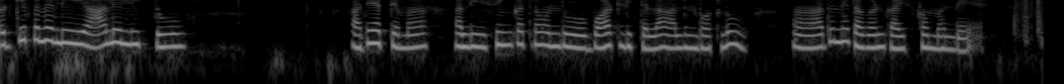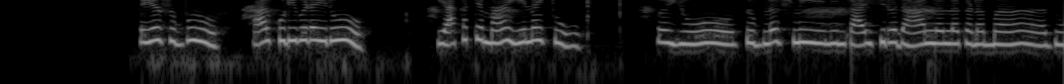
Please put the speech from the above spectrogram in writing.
ಅಡುಗೆ ಮನೆಯಲ್ಲಿ ಹಾಲೆಲ್ಲಿತ್ತು ಅದೇ, ಅತ್ತೆಮ್ಮ, ಅಲ್ಲಿ ಸಿಂಕ್ ಹತ್ರ ಒಂದು ಬಾಟ್ಲ್ ಇತ್ತಲ್ಲ, ಹಾಲಿನ ಬಾಟ್ಲು? ಅದನ್ನೇ ತಗೊಂಡು ಕಾಯಿಸ್ಕೊಂಬಂದೆ. ಅಯ್ಯೋ ಸುಬ್ಬು, ಹಾಲು ಕುಡಿಬೇಡ ಇರು. ಯಾಕತ್ತೆಮ್ಮ, ಏನಾಯ್ತು? ಅಯ್ಯೋ ಸುಬ್ಲಕ್ಷ್ಮಿ, ನೀನು ಕಾಯಿಸಿರೋದು ಹಾಲಲ್ಲ ಕಣಮ್ಮ, ಅದು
